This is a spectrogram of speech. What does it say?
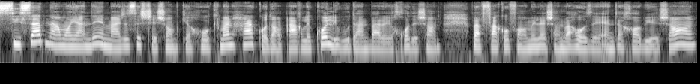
300 نماینده مجلس ششم که حکما هر کدام عقل کلی بودند برای خودشان و فک و فامیلشان و حوزه انتخابیشان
